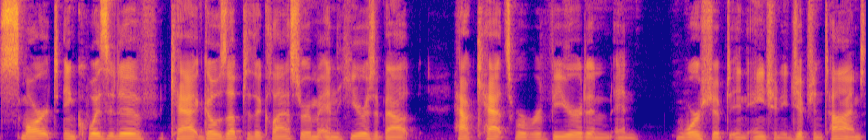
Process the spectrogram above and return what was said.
smart, inquisitive cat goes up to the classroom and hears about how cats were revered and and worshipped in ancient Egyptian times.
